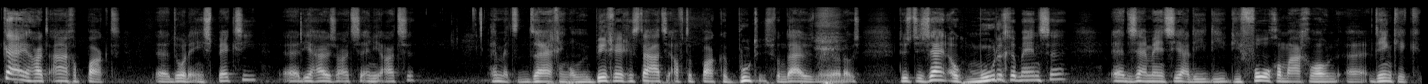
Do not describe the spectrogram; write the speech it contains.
keihard aangepakt door de inspectie, uh, die huisartsen en die artsen. En met de dreiging om hun BIG-registratie af te pakken, boetes van duizenden euro's. Dus er zijn ook moedige mensen. Uh, er zijn mensen ja, die, die, die volgen maar gewoon, denk ik,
